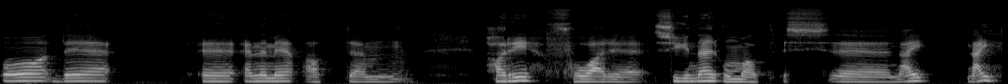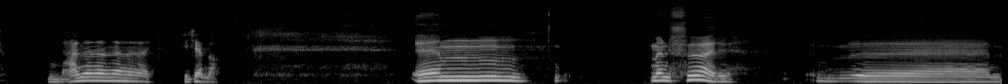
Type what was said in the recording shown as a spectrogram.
og det uh, ender med at um, Harry får uh, syner om at eh, Nei, nei. Nei, nei, nei, nei, nei. ikke ennå. Ehm, men før øh,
